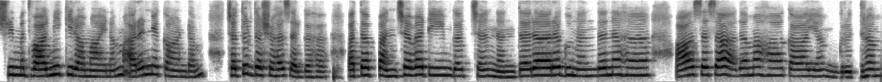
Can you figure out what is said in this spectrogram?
श्रीमद् वाल्मीकि रामायणम् अरण्यकाण्डं चतुर्दशः सर्गः। अथ पञ्चवटीं गच्छन्नन्तरा रघुनन्दनः। आससाद महाकायं गृध्रं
